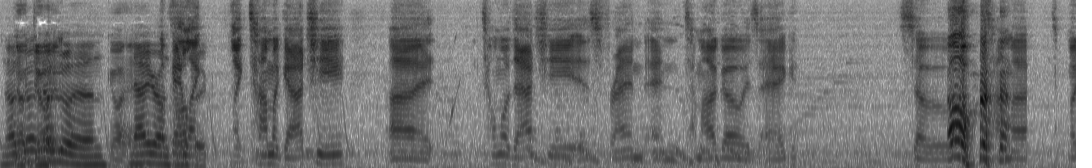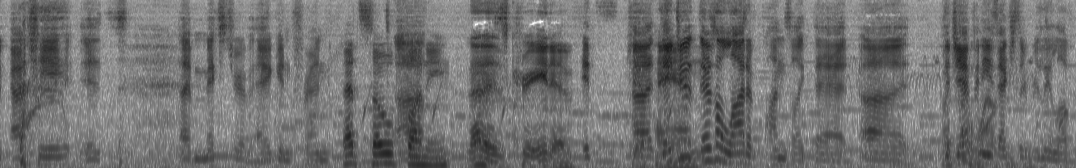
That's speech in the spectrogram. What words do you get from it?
No, No, go, do no, it. go ahead. Go ahead. Now you're on Okay, topic. like like Tamagotchi. Uh, Tomodachi is friend and Tamago is egg. So Oh! Tama, Tamagotchi is a mixture of egg and friend. That's so Um, funny. that is creative. It's uh, they do. Japan. There's a lot of puns like that. Uh, the That's Japanese actually really love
